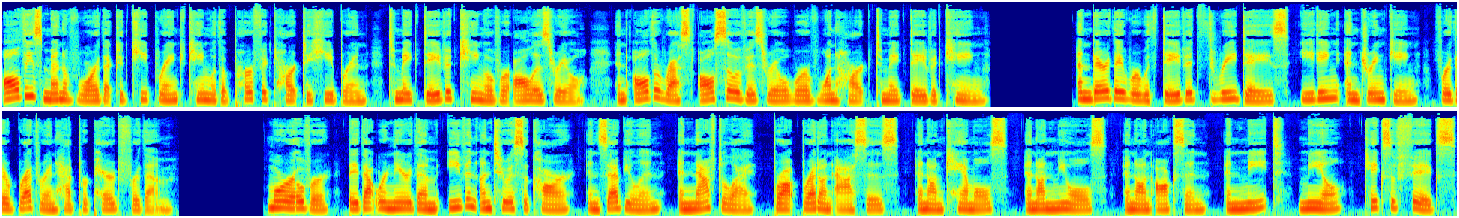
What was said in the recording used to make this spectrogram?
All these men of war that could keep rank came with a perfect heart to Hebron, to make David king over all Israel, and all the rest also of Israel were of one heart to make David king. And there they were with David three days, eating and drinking, for their brethren had prepared for them. Moreover, they that were near them, even unto Issachar, and Zebulun, and Naphtali, brought bread on asses, and on camels, and on mules, and on oxen, and meat, meal, cakes of figs,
